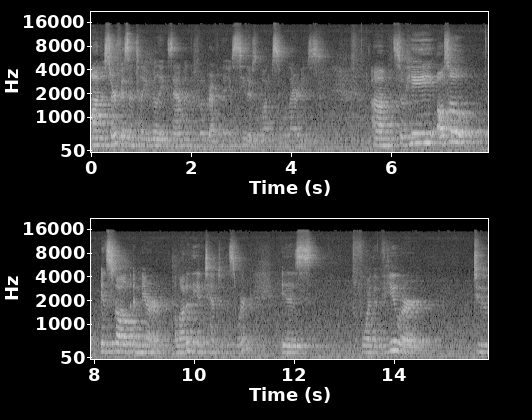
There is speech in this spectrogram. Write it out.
on the surface until you really examine the photograph, and then you see there's a lot of similarities. Um, so he also installed a mirror. A lot of the intent of this work is for the viewer to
